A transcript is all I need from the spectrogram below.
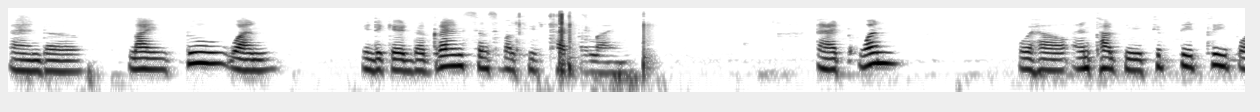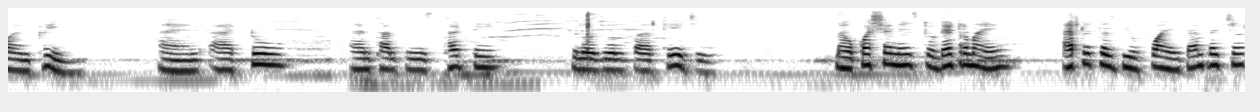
And the line 2 1 indicate the grand sensible heat factor line. At 1 we have enthalpy 53.3 and at 2 enthalpy is 30 kilojoule per kg now question is to determine apparatus dew point temperature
